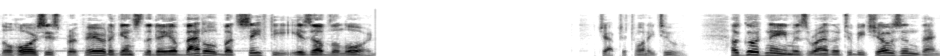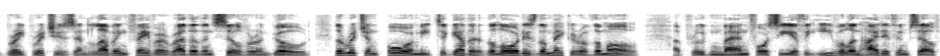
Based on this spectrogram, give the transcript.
The horse is prepared against the day of battle, but safety is of the Lord. Chapter 22 A good name is rather to be chosen than great riches, and loving favor rather than silver and gold. The rich and poor meet together. The Lord is the maker of them all. A prudent man foreseeth the evil and hideth himself,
